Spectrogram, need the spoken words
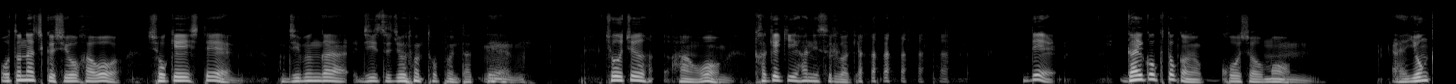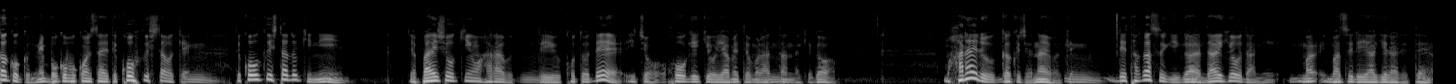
おおとなしく塩派を処刑して、うん。自分が事実上のトップに立って、うん。長州藩をうん。過激派にするわけ。で外国とかの交渉も、うん。4カ国ねボコボコにされて降伏したわけ、うん。で降伏した時に、うん。じゃあ賠償金を払うっていうことで、一応砲撃をやめてもらったんだけど、もう払える額じゃないわけ、うん。で高杉がうん。代表団に、ま、祭り上げられて、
